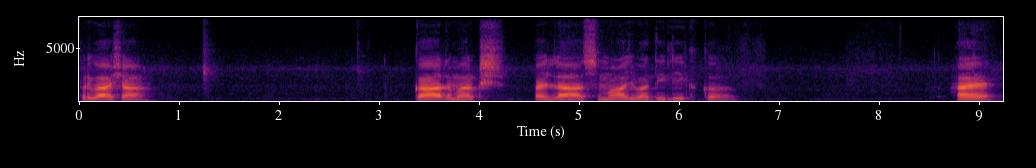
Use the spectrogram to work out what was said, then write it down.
ਪਰਿਭਾਸ਼ਾ ਕਾਰਲ ਮਾਰਕਸ ਪਹਿਲਾ ਸਮਾਜਵਾਦੀ ਲੇਖਕ ਹੈ,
